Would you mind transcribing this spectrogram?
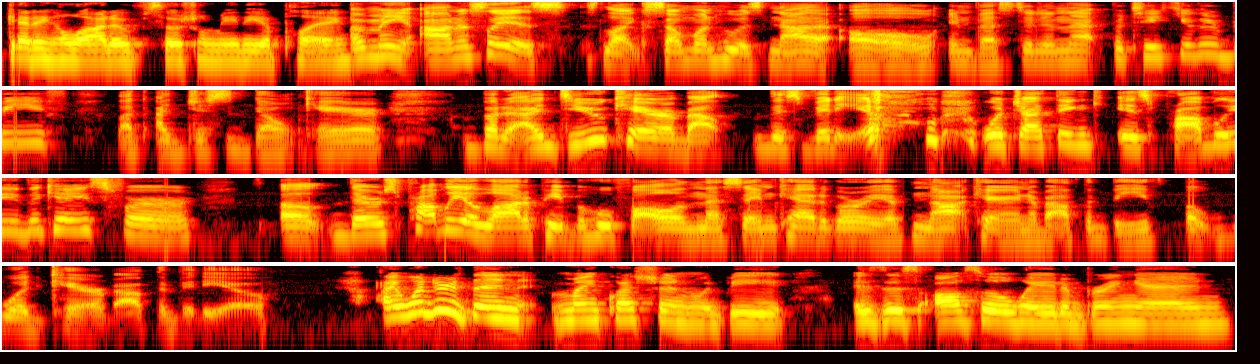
getting a lot of social media play. I mean, honestly, as, like someone who is not at all invested in that particular beef, like I just don't care. But I do care about this video, which I think is probably the case for. There's probably a lot of people who fall in that same category of not caring about the beef, but would care about the video. I wonder then, my question would be is this also a way to bring in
